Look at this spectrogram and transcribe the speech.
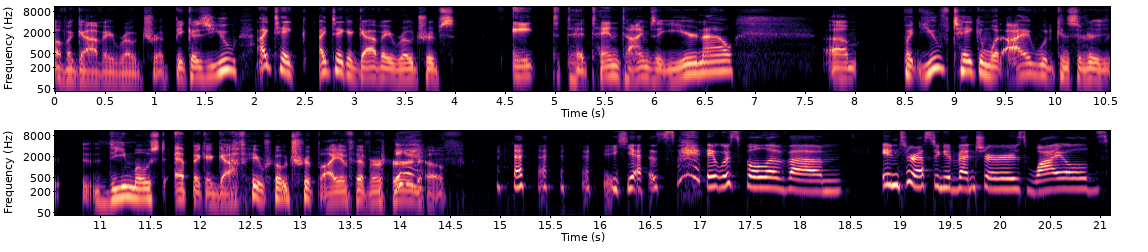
of Agave Road Trip because you, I take, I take Agave road trips eight to ten times a year now. Um, but you've taken what I would consider the most epic agave road trip I have ever heard Yeah. of. yes, it was full of um, interesting adventures, wild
